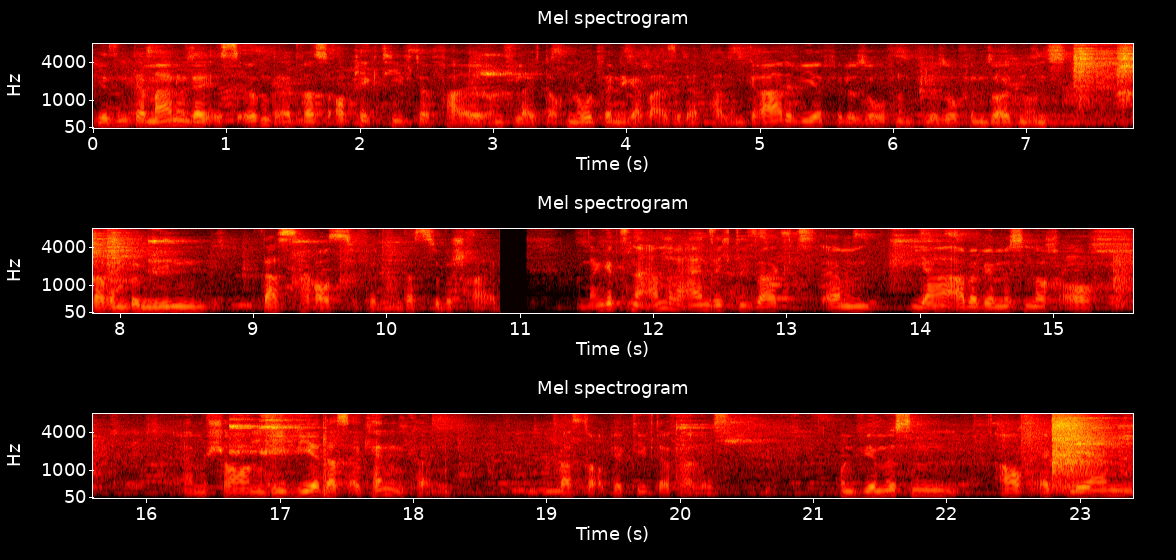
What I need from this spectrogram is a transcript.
wir sind der Meinung, da ist irgendetwas objektiv der Fall und vielleicht auch notwendigerweise der Fall. Und gerade wir Philosophen und Philosophinnen sollten uns darum bemühen, das herauszufinden und das zu beschreiben. Und dann gibt es eine andere Einsicht, die sagt, ähm, ja, aber wir müssen doch auch ähm, schauen, wie wir das erkennen können, was da objektiv der Fall ist. Und wir müssen auch erklären,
